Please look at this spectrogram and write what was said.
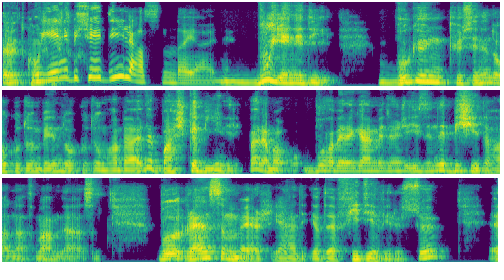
Evet Bu yeni bir şey değil aslında yani. Bu yeni değil. Bugünkü senin de okuduğun, benim de okuduğum haberde başka bir yenilik var ama bu habere gelmeden önce izninle bir şey daha anlatmam lazım. Bu ransomware yani ya da fidye virüsü e,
